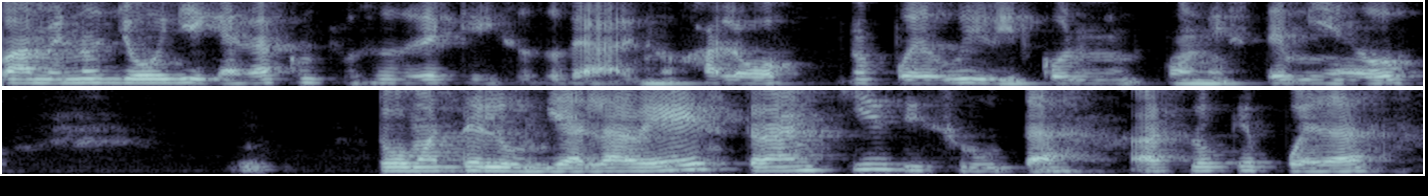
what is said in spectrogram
a menos yo llegué a la conclusión de que dices, o sea, no jalo, no puedo vivir con, este miedo. Tómatelo un día a la vez, tranqui, disfruta, haz lo que puedas,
